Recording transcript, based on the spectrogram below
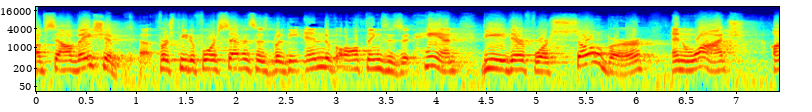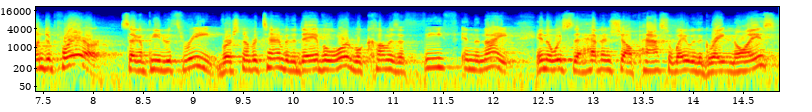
of salvation. Uh, 1 Peter 4 7 says, But the end of all things is at hand, be therefore sober and watch unto prayer. 2 Peter 3, verse number 10, But the day of the Lord will come as a thief in the night, in the which the heavens shall pass away with a great noise,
